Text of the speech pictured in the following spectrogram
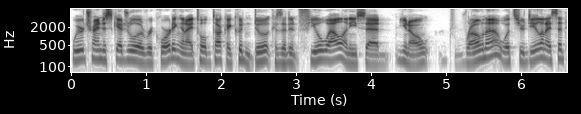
we were trying to schedule a recording and I told Tuck I couldn't do it because I didn't feel well and he said you know Rona what's your deal and I said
